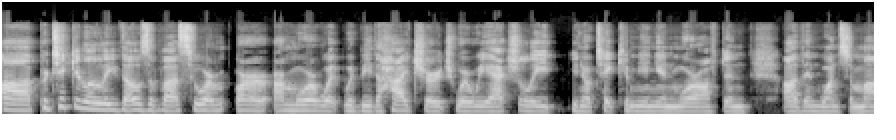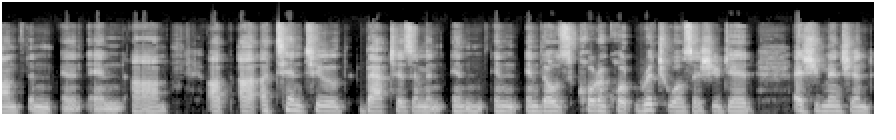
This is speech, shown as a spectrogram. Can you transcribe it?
uh, particularly those of us who are, are are more what would be the high church, where we actually you know take communion more often uh, than once a month, and and, and um, uh, uh attend to baptism and in, in in those quote unquote rituals as you did, as you mentioned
